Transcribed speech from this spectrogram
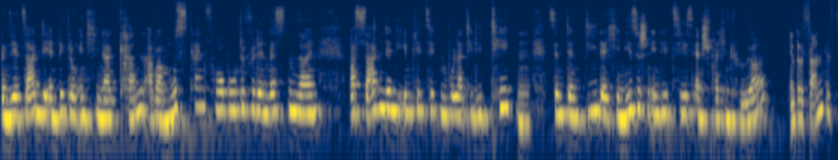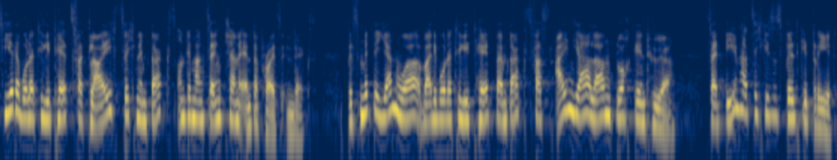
Wenn Sie jetzt sagen, die Entwicklung in China kann, aber muss kein Vorbote für den Westen sein, was sagen denn die impliziten Volatilitäten? Sind denn die der chinesischen Indizes entsprechend höher? Interessant ist hier der Volatilitätsvergleich zwischen dem DAX und dem Hang Seng China Enterprise Index. Bis Mitte Januar war die Volatilität beim DAX fast ein Jahr lang durchgehend höher. Seitdem hat sich dieses Bild gedreht.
